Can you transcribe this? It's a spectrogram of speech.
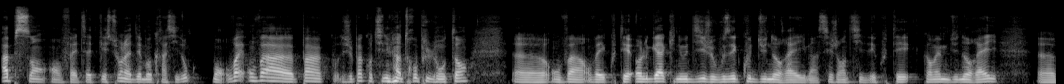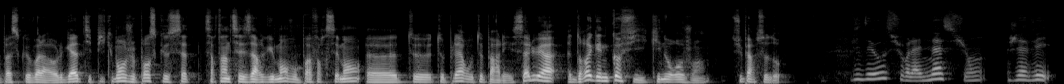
absent en fait cette question de la démocratie. Donc bon, on va, pas, je vais pas continuer un trop plus longtemps. Euh, on va, on va écouter Olga qui nous dit je vous écoute d'une oreille. Ben, c'est gentil d'écouter quand même d'une oreille parce que voilà, Olga, typiquement, je pense que certains de ses arguments vont pas forcément te, te, plaire ou te parler. Salut à Drug and Coffee qui nous rejoint. Super pseudo. Vidéo sur la nation. J'avais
